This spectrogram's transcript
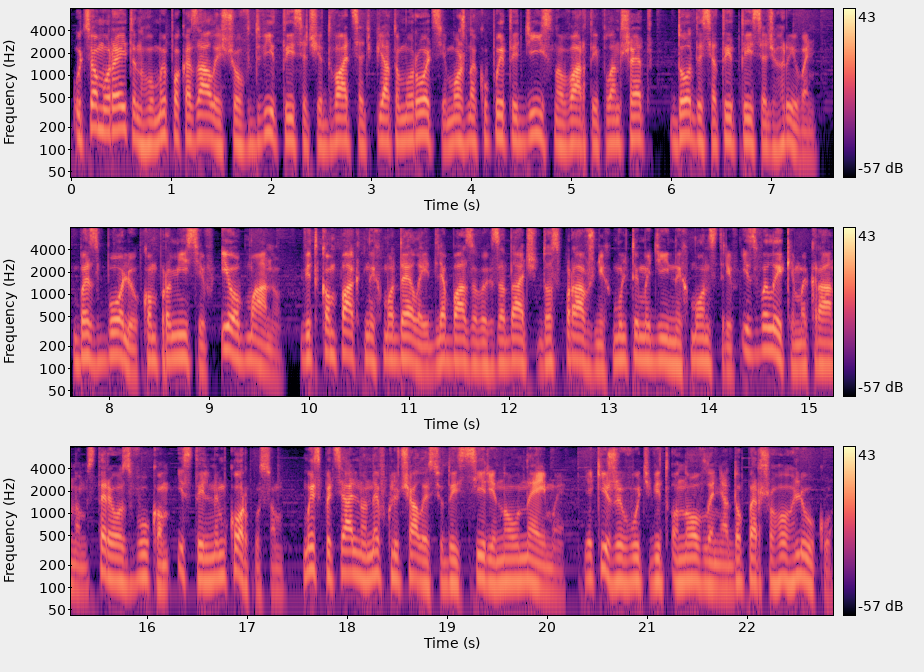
У цьому рейтингу ми показали, що в 2025 році можна купити дійсно вартий планшет до 10 тисяч гривень, без болю, компромісів і обману. Від компактних моделей для базових задач до справжніх мультимедійних монстрів із великим екраном, стереозвуком і стильним корпусом. Ми спеціально не включали сюди сірі ноунейми, які живуть від оновлення до першого глюку,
